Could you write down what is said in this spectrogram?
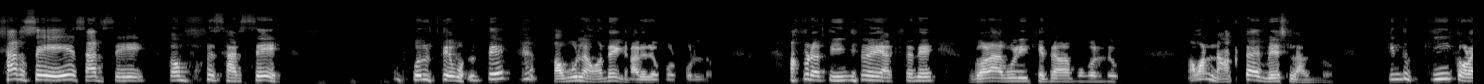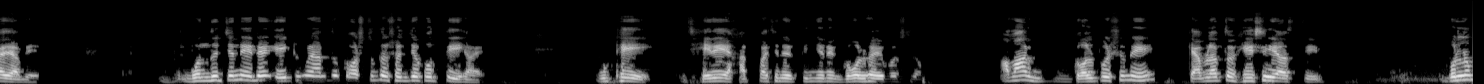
সারসে সারসে কম সারসে বলতে বলতে হাবুল আমাদের ঘাড়ের ওপর পড়ল। আমরা তিনজনে একসাথে গড়াগড়ি খেতে আরম্ভ করল আমার নাকটায় বেশ লাগল। কিন্তু কি করা যাবে? বন্ধুর জন্য এটা এইটুকু আনতো কষ্ট তো সহ্য করতেই হয়। উঠে, ঝেড়ে, হাত পা ছেড়ে তিনজনে গোল হয়ে বসল। আমার গল্প শুনে ক্যাবলা তো হেসেই আসতিস বললাম,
